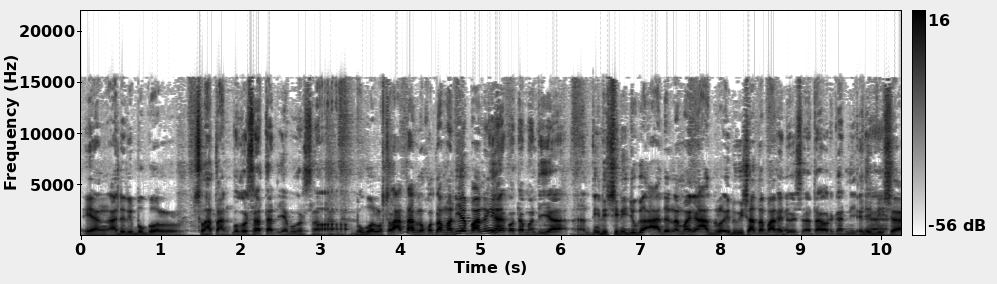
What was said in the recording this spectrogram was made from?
yang ada di Bogor Selatan. Bogor Selatan iya Bogor Selatan Oh, Bogor Selatan loh, Kota Madia Paneng iya ya. Kota Madia Nanti di sini juga ada namanya Agro Eduwisata Paneng. itu wisata organik Jadi ya. bisa.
